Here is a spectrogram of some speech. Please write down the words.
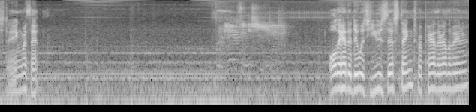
Staying with it. All they had to do was use this thing to repair their elevator?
